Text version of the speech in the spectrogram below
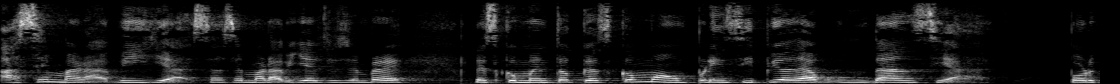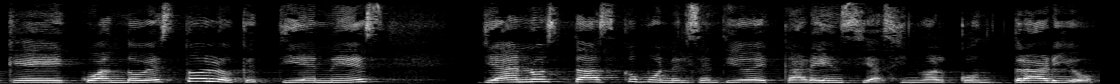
hace maravillas, hace maravillas. Yo siempre les comento que es como un principio de abundancia, porque cuando ves todo lo que tienes, ya no estás como en el sentido de carencia, sino al contrario,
